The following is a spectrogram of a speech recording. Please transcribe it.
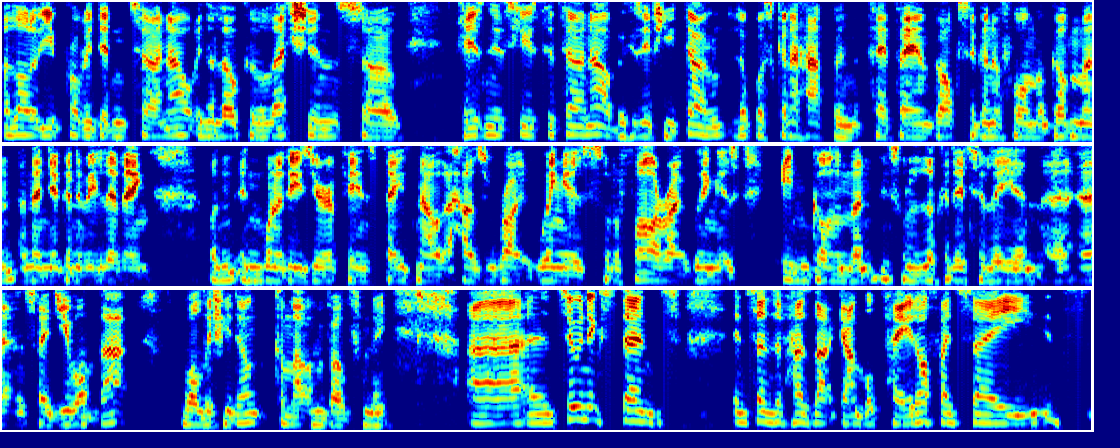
a lot of you probably didn't turn out in the local elections so here's an excuse to turn out because if you don't, look what's going to happen. PP and Vox are going to form a government, and then you're going to be living in one of these European states now that has right wingers, sort of far right wingers in government. You sort of look at Italy and uh, and say, do you want that? Well, if you don't, come out and vote for me. Uh, to an extent, in terms of has that gamble paid off, I'd say it's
